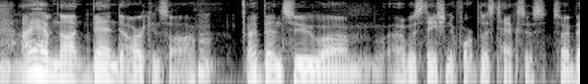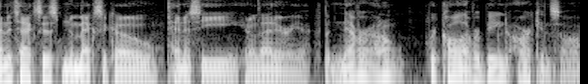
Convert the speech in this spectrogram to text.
Mhm. I have not been to Arkansas. Hmm. I've been to. Um, I was stationed at Fort Bliss, Texas. So I've been to Texas, New Mexico, Tennessee. You know that area, but never. I don't recall ever being to Arkansas.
